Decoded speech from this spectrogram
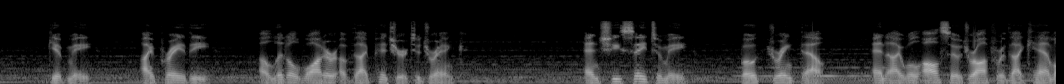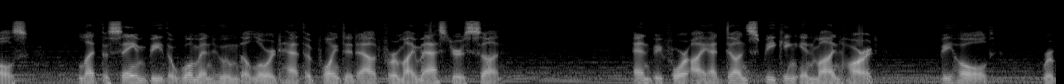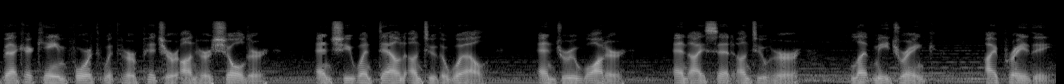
Give me, I pray thee, a little water of thy pitcher to drink. And she say to me, Both drink thou, and I will also draw for thy camels, let the same be the woman whom the Lord hath appointed out for my master's son. And before I had done speaking in mine heart, behold, Rebekah came forth with her pitcher on her shoulder, and she went down unto the well, and drew water, and I said unto her, Let me drink, I pray thee.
